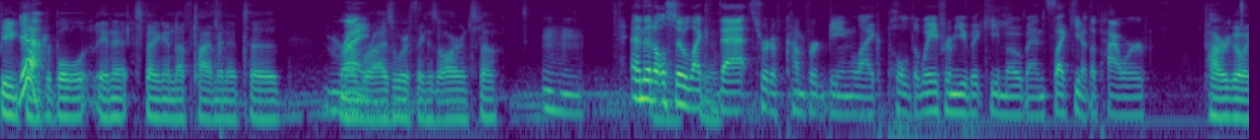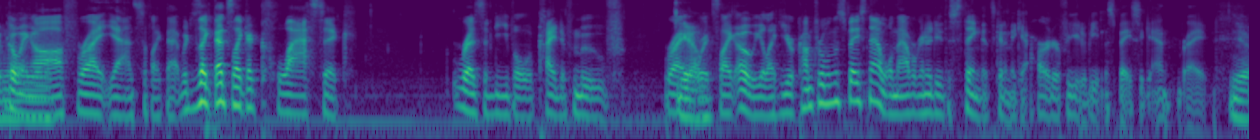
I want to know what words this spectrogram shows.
being Yeah. comfortable in it, spending enough time in it to Right. memorize where things are and stuff. Mm-hmm. And then also like that sort of comfort being like pulled away from you at key moments, like you know the power Power going going on, yeah. off, right? Yeah, and stuff like that. Which is like that's like a classic Resident Evil kind of move, right? Yeah. Where it's like, oh, you're like you're comfortable in the space now. Well, now we're gonna do this thing that's gonna make it harder for you to be in the space again, right? Yeah.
